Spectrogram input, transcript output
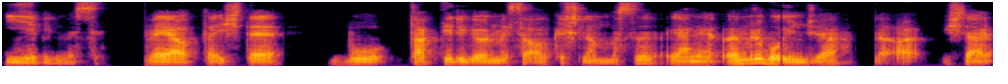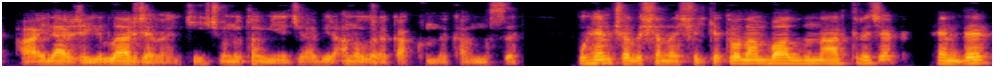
yiyebilmesi. Veyahut da işte bu takdiri görmesi, alkışlanması yani ömrü boyunca işte aylarca, yıllarca belki hiç unutamayacağı bir an olarak aklında kalması. Bu hem çalışana şirkete olan bağlılığını artıracak hem de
